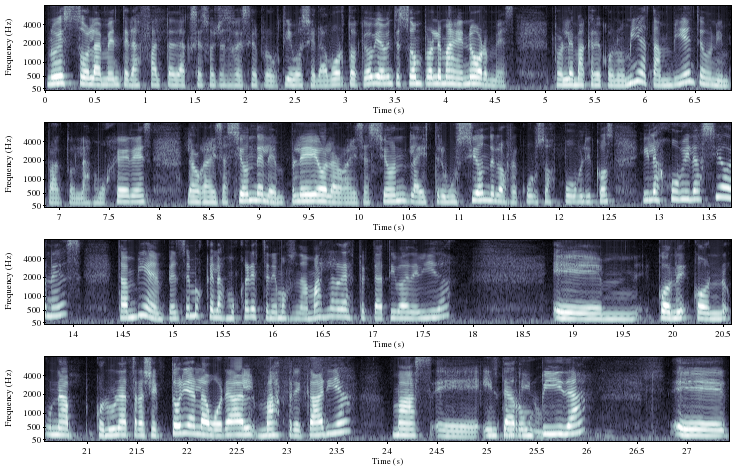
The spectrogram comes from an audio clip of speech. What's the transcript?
no es solamente la falta de acceso a derechos reproductivos y el aborto, que obviamente son problemas enormes. Pero la macroeconomía también tiene un impacto en las mujeres, la organización del empleo, la organización, la distribución de los recursos públicos y las jubilaciones también. Pensemos que las mujeres tenemos una más larga expectativa de vida, eh, con, con una, con una trayectoria laboral más precaria, más eh, interrumpida, eh,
